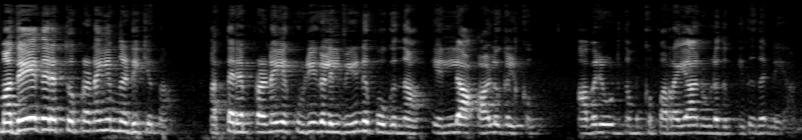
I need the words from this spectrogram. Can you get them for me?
മതേതരത്വ പ്രണയം നടിക്കുന്ന അത്തരം പ്രണയ കുഴികളിൽ വീണു പോകുന്ന എല്ലാ ആളുകൾക്കും അവരോട് നമുക്ക് പറയാനുള്ളതും ഇത് തന്നെയാണ്.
